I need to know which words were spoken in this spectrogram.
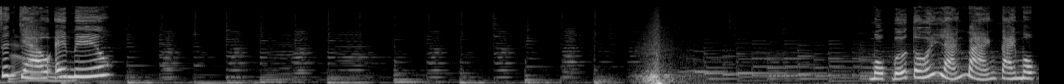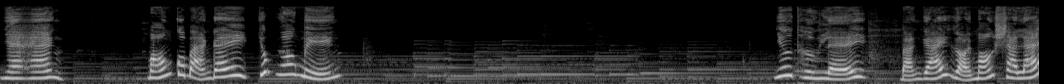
Xin chào em yêu. Một bữa tối lãng mạn tại một nhà hàng. Món của bạn đây, chúc ngon miệng. Như thường lệ, bạn gái gọi món salad.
